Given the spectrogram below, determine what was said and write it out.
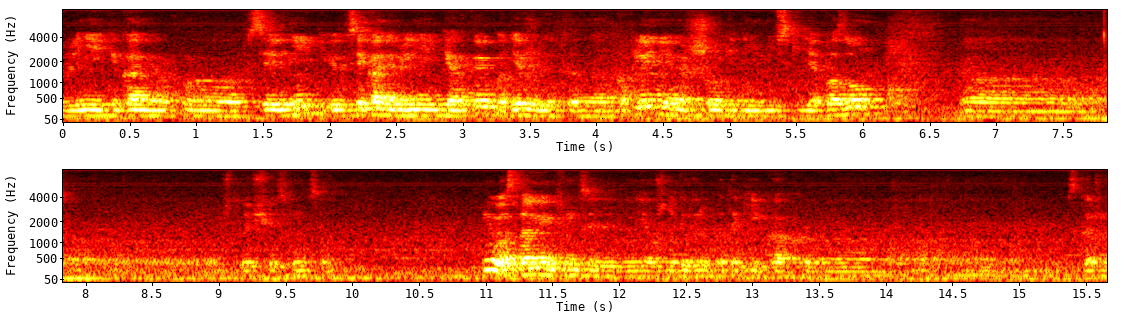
В линейке камер, э, все, линейки, все камеры линейки RT поддерживают э, накопление, широкий динамический диапазон. А, Что еще из функций? Ну и остальные функции, я уже не говорю про такие, как, э, скажем,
